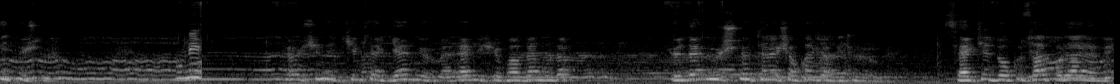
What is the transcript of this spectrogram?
Bitmiştir. Bu mes- Ya şimdi kimse gelmiyor ben. Her işi var. Ben burada günde 3-4 tane şapkanca bitiriyorum. 8-9 saat burada emeği.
